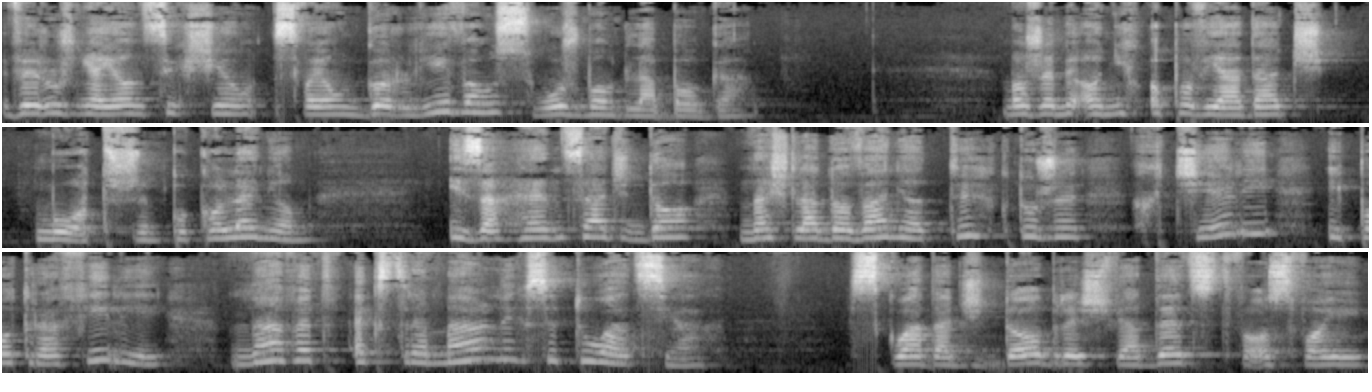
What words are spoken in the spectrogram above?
wyróżniających się swoją gorliwą służbą dla Boga. Możemy o nich opowiadać młodszym pokoleniom i zachęcać do naśladowania tych, którzy chcieli i potrafili nawet w ekstremalnych sytuacjach składać dobre świadectwo o swojej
